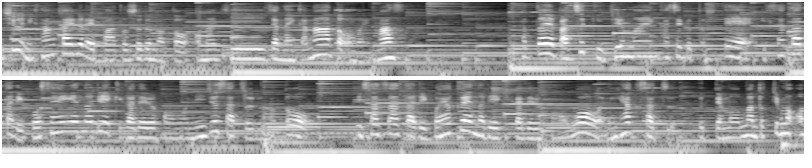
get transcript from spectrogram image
週に3回ぐらいパートするのと同じじゃないかなと思います。例えば月10万円稼ぐとして1冊あたり5000円の利益が出る本を20冊売るのと1冊あたり500円の利益が出る本を200冊売っても、まあ、どっちも同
